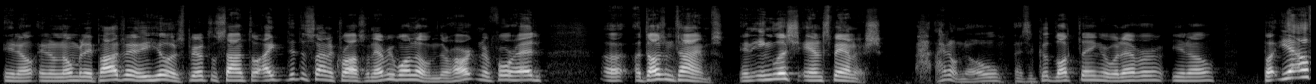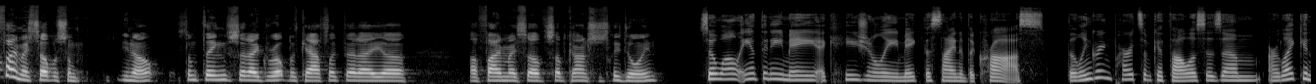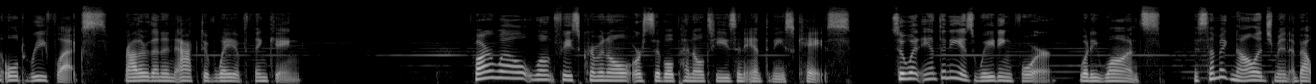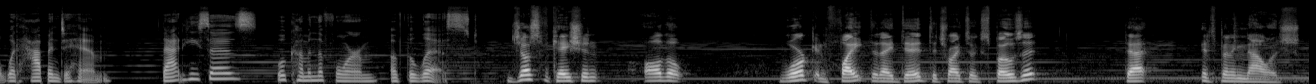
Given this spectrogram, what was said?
you know, in el nombre de Padre, Hijo, Espíritu Santo, I did the sign of cross on every one of them, their heart and their forehead, uh, a dozen times in English and Spanish. I don't know, as a good luck thing or whatever, you know. But yeah, I'll find myself with some, you know, some things that I grew up with Catholic that I, uh, I'll find myself subconsciously doing. So while Anthony may occasionally make the sign of the cross, the lingering parts of Catholicism are like an old reflex rather than an active way of thinking. Farwell won't face criminal or civil penalties in Anthony's case. So, what Anthony is waiting for, what he wants, is some acknowledgement about what happened to him. That, he says, will come in the form of the list. Justification, all the work and fight that I did to try to expose it, that it's been acknowledged.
